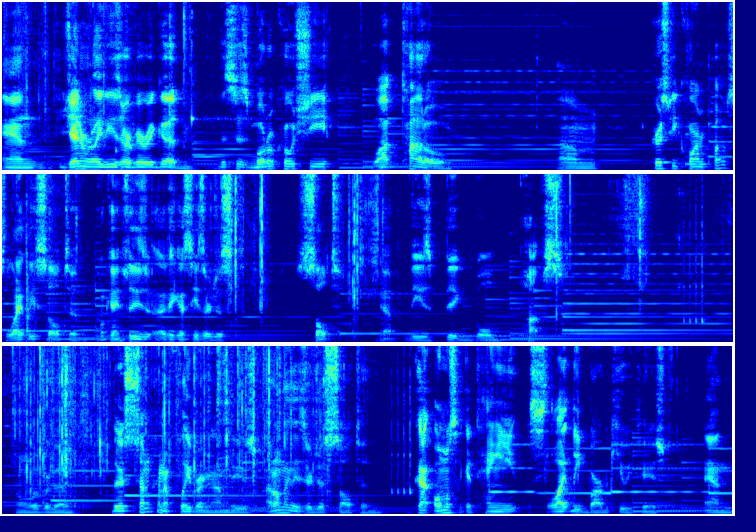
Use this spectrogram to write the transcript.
And generally these are very good. This is Morokoshi Wataru. Um, crispy corn puffs, lightly salted. Okay, so these, I guess these are just salt. Yeah, these big, bold puffs. All over the... There's some kind of flavoring on these. I don't think these are just salted. Got almost like a tangy, slightly barbecuey taste. And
